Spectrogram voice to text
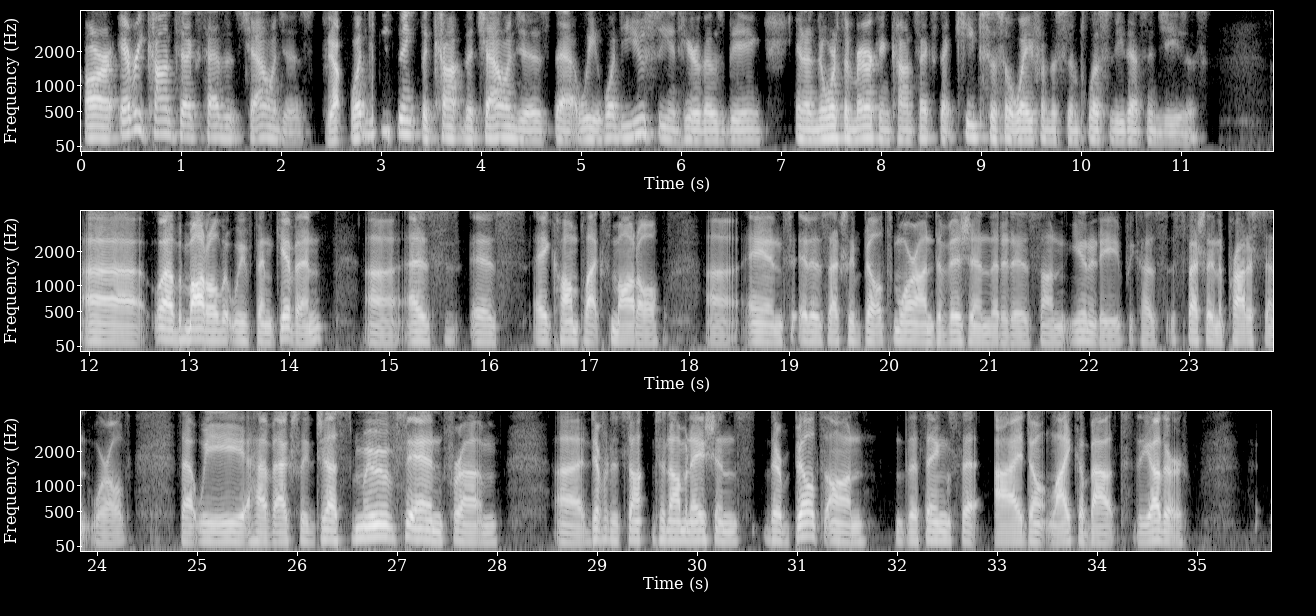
are every context has its challenges Yep. what do you think the con- the challenges that we what do you see and hear those being in a north american context that keeps us away from the simplicity that's in jesus Uh, well, the model that we've been given uh, as is a complex model, uh, and it is actually built more on division than it is on unity, because especially in the Protestant world, that we have actually just moved in from uh, different denom- denominations. They're built on the things that I don't like about the other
